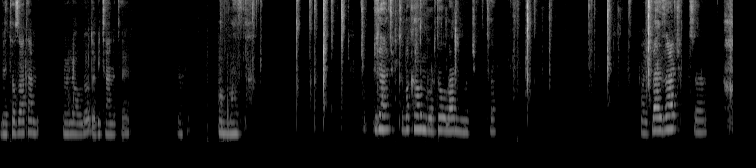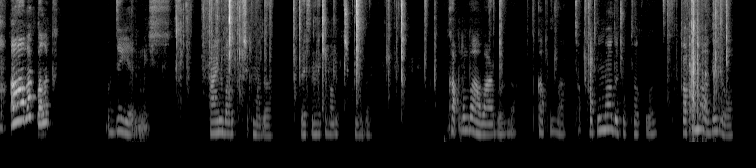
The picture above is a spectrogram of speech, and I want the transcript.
Beta zaten öyle oluyor da bir tane de Olmazdı. Çok güzel çıktı. Bakalım burada olan mı çıktı? Ay, Benzer çıktı. Aa bak balık. Bu değilmiş. aynı balık çıkmadı. Resimdeki balık çıkmadı. Kaplumbağa var burada. Bu kaplumbağa. Ta- kaplumbağa da çok tatlı. Kaplumbağa değil o.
